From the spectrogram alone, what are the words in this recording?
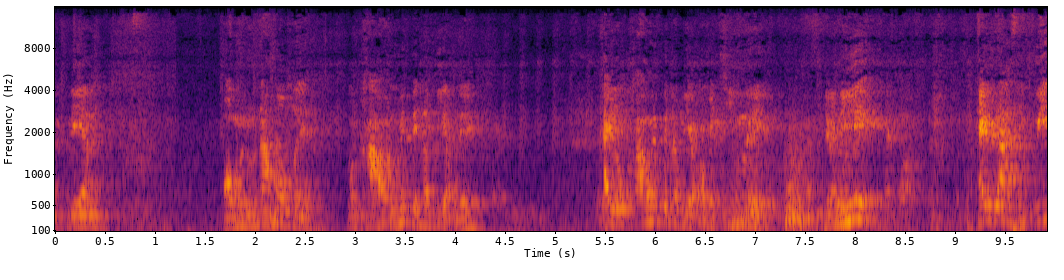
นักเรียน ออกมาดูหน้าห้องเลยรองเท้ามันไม่เป็นระเบียบเลย ใครรองเท้าไม่เป็นระเบียบเอาไปทิ้งเลย เดี๋ยวนี้ให้เวลาสิบวิ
